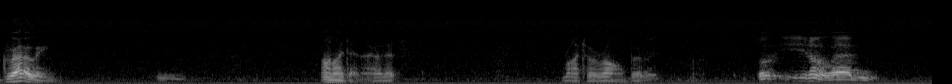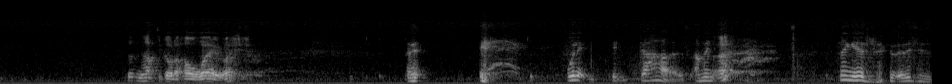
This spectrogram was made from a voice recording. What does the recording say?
growing. Hmm. And I don't know, that's right or wrong, but Right. But you know, um, doesn't have to go the whole way, right? well, it, it does. I mean, the thing is, this is,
